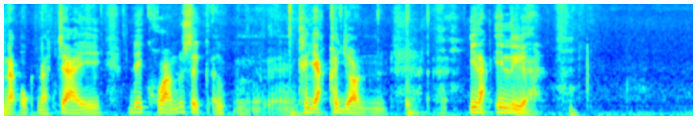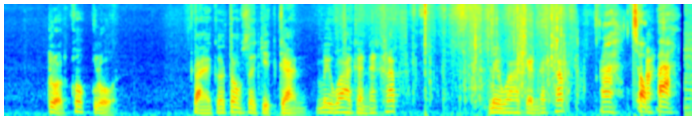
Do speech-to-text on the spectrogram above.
หนักอกหนักใจ ด้วยความรู้สึกขยักขย่อนอิหลักอิเหลือโกรธก็โกรธแต่ก็ต้องสะกิดกันไม่ว่ากันนะครับ ไม่ว่ากันนะครับอะจบปะ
